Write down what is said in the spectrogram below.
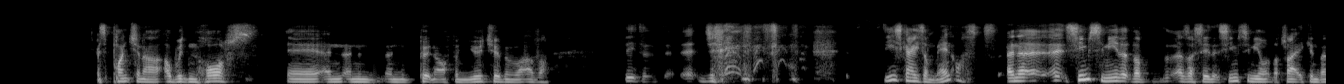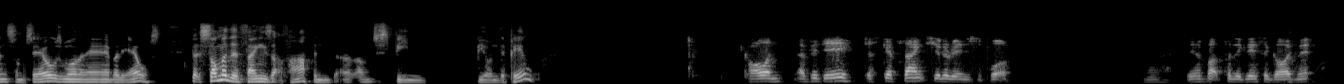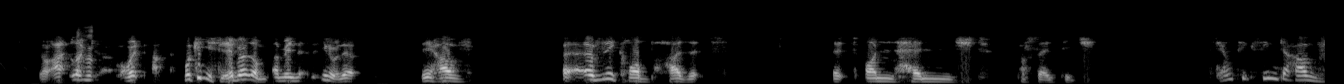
is punching a, a wooden horse uh, and, and, and putting it up on YouTube and whatever. just, these guys are mentalists. And it, it, seems to me that they're, as I said, it seems to me like they're trying to convince themselves more than anybody else. But some of the things that have happened have just been beyond the pale. Colin, every day, just give thanks. You're a Rangers supporter. Uh, yeah, but for the grace of God, mate. So, I, look, what, what can you say about them? I mean, you know, they have every club has its its unhinged percentage. Celtic seem to have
